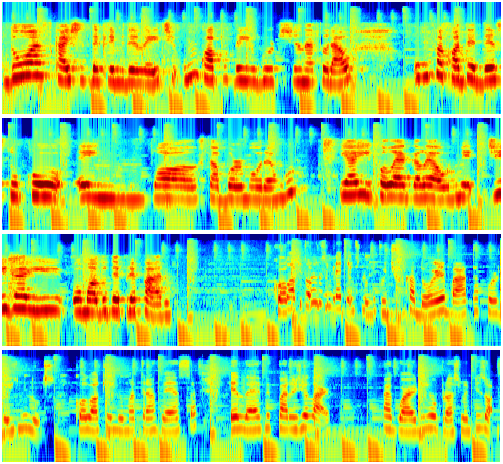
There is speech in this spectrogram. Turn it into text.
duas caixas de creme de leite, um copo de iogurte natural, um pacote de suco em pó sabor morango. E aí, colega Léo, me diga aí o modo de preparo. Coloque todos os ingredientes no liquidificador e bata por 2 minutos. Coloque em uma travessa e leve para gelar. Aguardem o próximo episódio.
